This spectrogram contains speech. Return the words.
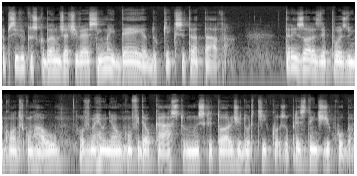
é possível que os cubanos já tivessem uma ideia do que, que se tratava. Três horas depois do encontro com Raul, houve uma reunião com Fidel Castro no escritório de Dorticos, o presidente de Cuba.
